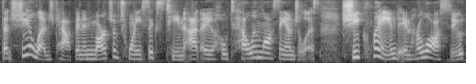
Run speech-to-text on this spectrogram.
that she alleged happened in March of 2016 at a hotel in Los Angeles. She claimed in her lawsuit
